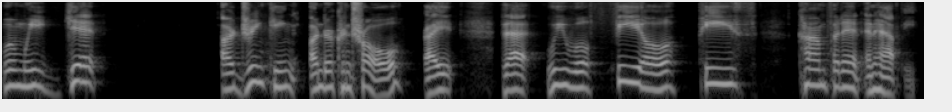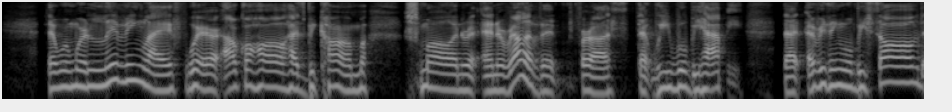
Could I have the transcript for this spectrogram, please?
when we get our drinking under control, right, that we will feel peace, confident, and happy. That when we're living life where alcohol has become small and, and irrelevant for us, that we will be happy, that everything will be solved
